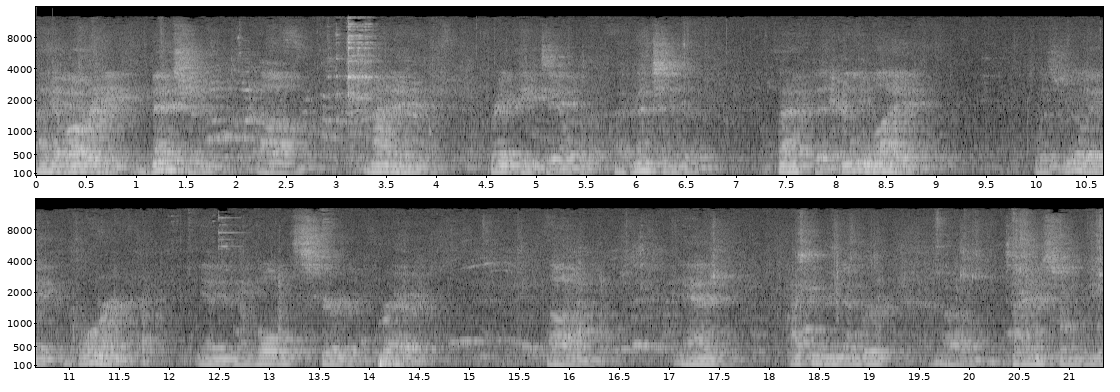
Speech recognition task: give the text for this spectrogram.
I have already mentioned, um, not in great detail, but I've mentioned the fact that Young Life was really born in the whole spirit of prayer. Um, and I can remember uh, times when we,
